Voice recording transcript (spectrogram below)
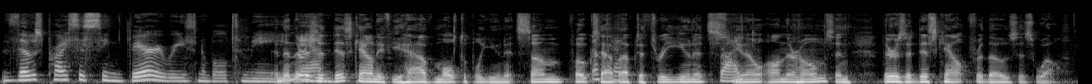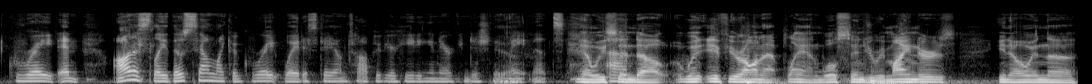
Those prices seem very reasonable to me. And then there is a discount if you have multiple units. Some folks have up to three units, Right. you know, on their homes, and there is a discount for those as well. Great. And honestly, those sound like a great way to stay on top of your heating and air conditioning maintenance. Yeah, we send Um, out if you're on that plan, we'll send you reminders. You know, in the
